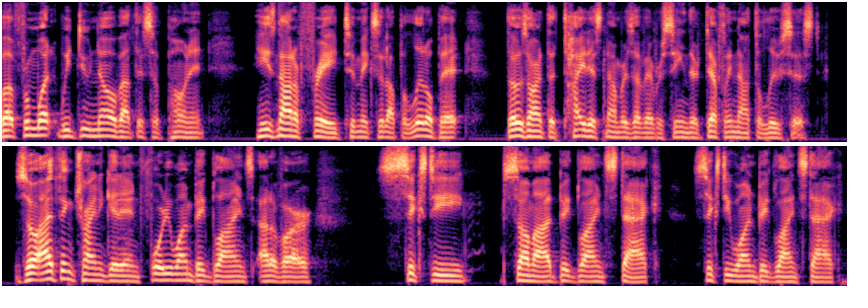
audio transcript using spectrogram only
But from what we do know about this opponent, he's not afraid to mix it up a little bit. Those aren't the tightest numbers I've ever seen. They're definitely not the loosest. So I think trying to get in 41 big blinds out of our 60 some odd big blind stack, 61 big blind stack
